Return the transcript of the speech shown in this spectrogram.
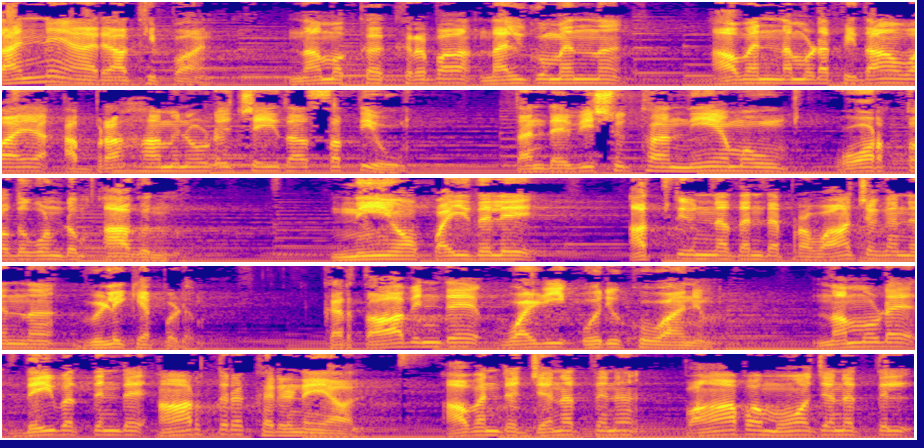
തന്നെ ആരാധിപ്പാൻ നമുക്ക് കൃപ നൽകുമെന്ന് അവൻ നമ്മുടെ പിതാവായ അബ്രഹാമിനോട് ചെയ്ത സത്യവും തന്റെ വിശുദ്ധ നിയമവും ഓർത്തതുകൊണ്ടും ആകുന്നു. നീയോ പൈതലെ അത്യുന്നതന്റെ പ്രവാചകനെന്ന് വിളിക്കപ്പെടും. കർത്താവിന്റെ വഴി ഒരുക്കുവാനും നമ്മുടെ ദൈവത്തിന്റെ ആർദ്രകരുണയാൽ അവന്റെ ജനത്തിന് പാപമോചനത്തിൽ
